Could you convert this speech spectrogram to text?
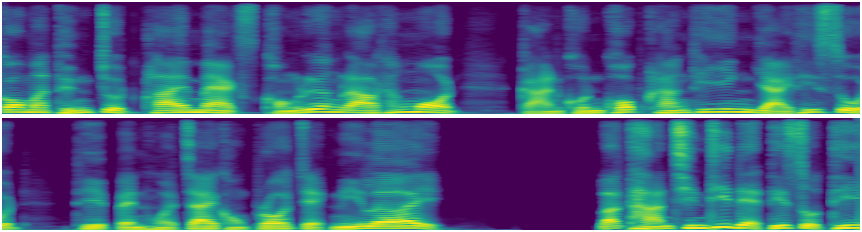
ก็มาถึงจุดคลแม็กซ์ของเรื่องราวทั้งหมด การค้นพบครั้งที่ยิ่งใหญ่ที่สุด ที่เป็นหัวใจของโปรเจกต์นี้เลย หลักฐานชิ้นที่เด็ดที่สุดที่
